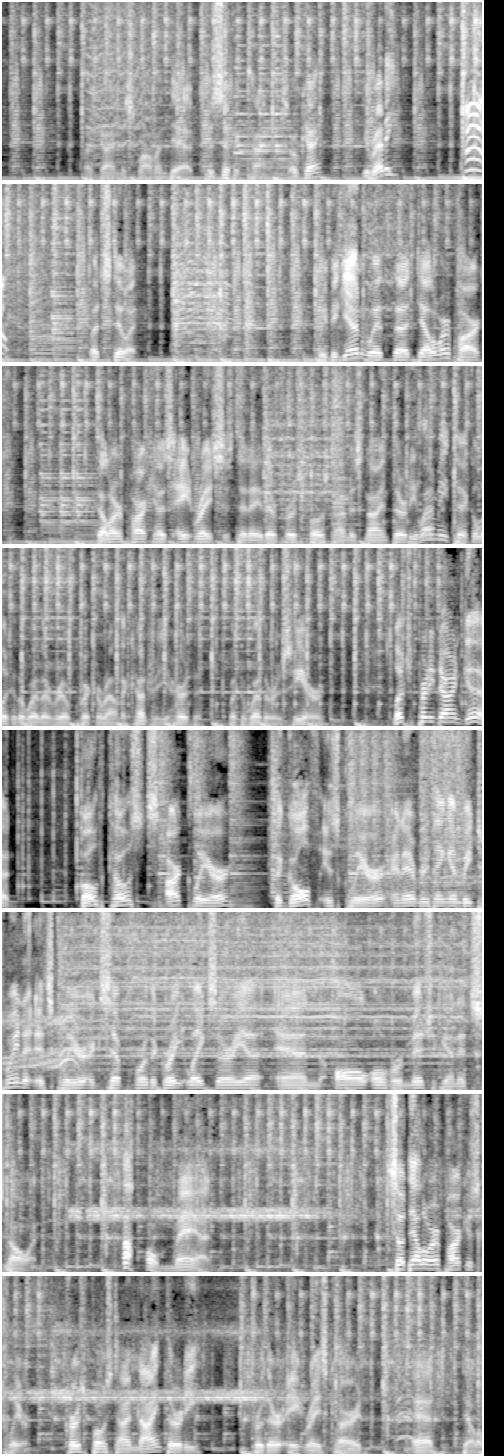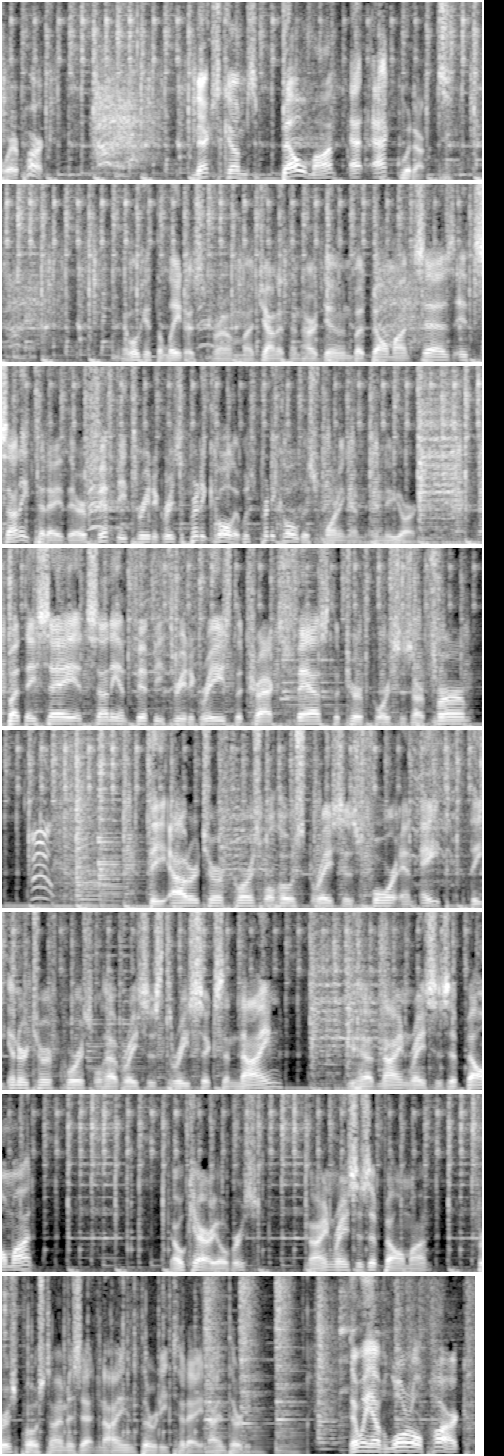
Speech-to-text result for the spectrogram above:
like I miss mom and dad. Pacific times, okay? You ready? Let's do it. We begin with uh, Delaware Park. Delaware Park has eight races today. Their first post time is 9:30. Let me take a look at the weather real quick around the country. You heard what the weather is here. Looks pretty darn good. Both coasts are clear. The Gulf is clear, and everything in between it is clear, except for the Great Lakes area and all over Michigan. It's snowing. Oh man! So Delaware Park is clear. First post time 9:30 for their eight race card at Delaware Park. Next comes Belmont at Aqueduct. And we'll get the latest from uh, Jonathan Hardoon, but Belmont says it's sunny today there, 53 degrees. Pretty cold. It was pretty cold this morning in, in New York. But they say it's sunny and 53 degrees. The track's fast. The turf courses are firm. The outer turf course will host races 4 and 8. The inner turf course will have races 3, 6, and 9. You have nine races at Belmont. No carryovers. Nine races at Belmont. First post time is at 9:30 today. 9:30. Then we have Laurel Park,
